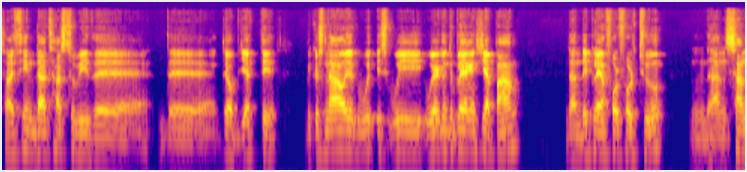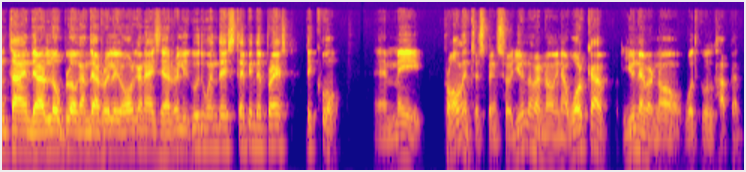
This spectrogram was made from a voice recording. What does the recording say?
So I think that has to be the the the objective because now we we we are going to play against Japan, then they play a four four two. Then sometimes they are low block and they are really organized. They are really good when they step in the press. They cool uh, make problem to Spain. So you never know in a World Cup. You never know what could happen.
